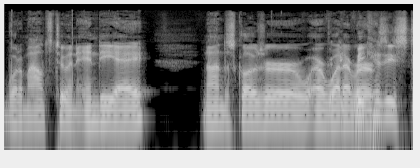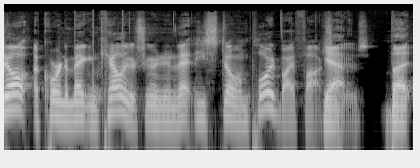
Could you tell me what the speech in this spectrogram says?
what amounts to an NDA, non-disclosure or, or whatever. Because he's still, according to Megyn Kelly, which we're going into that, he's still employed by Fox Yeah. News. but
